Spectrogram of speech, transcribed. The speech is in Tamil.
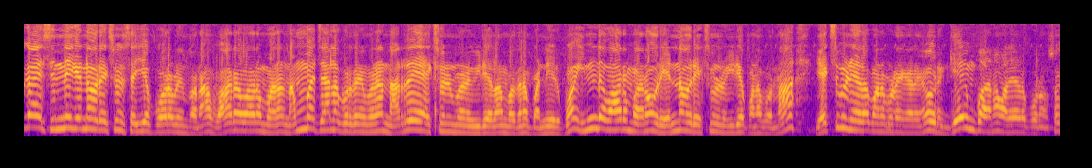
கைஸ் இன்னைக்கு என்ன ஒரு எக்ஸ்பீரியன்ஸ் செய்ய போகிறோம் அப்படின்னு பார்த்தா வார வாரம் பார்த்தா நம்ம சேனலை பொறுத்த வரைக்கும் நிறைய எக்ஸ்பீரியன் பண்ண வீடியோலாம் பார்த்தா பண்ணியிருப்போம். இந்த வாரம் பார்த்தா ஒரு என்ன ஒரு எக்ஸ்பீரியன் வீடியோ பண்ண போகிறோம்னா எக்ஸ்பீரியன் எல்லாம் பண்ண போகிறேன் ஒரு கேம் பார்த்தா விளையாட போகிறோம் ஸோ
